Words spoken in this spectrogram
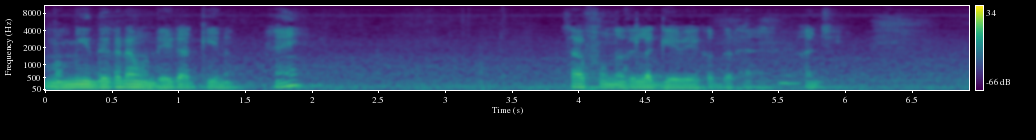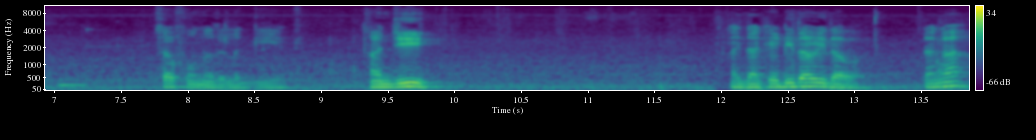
ਮੰਮੀ ਇੱਧਰ ਖੜਾਉਂਦੇ ਕਾਕੀ ਨੂੰ। ਹੈ? ਸਭ ਫੋਨਾਂ ਤੇ ਲੱਗੇ ਵੇਖ ਉਧਰ। ਹੈ ਹਾਂਜੀ। ਸਭ ਫੋਨਾਂ ਤੇ ਲੱਗੀ ਹੈ। ਹਾਂਜੀ। ਐਦਾਂ ਖੇਡੀ ਦਾ ਹੋਈਦਾ ਵਾ। ਚੰਗਾ?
